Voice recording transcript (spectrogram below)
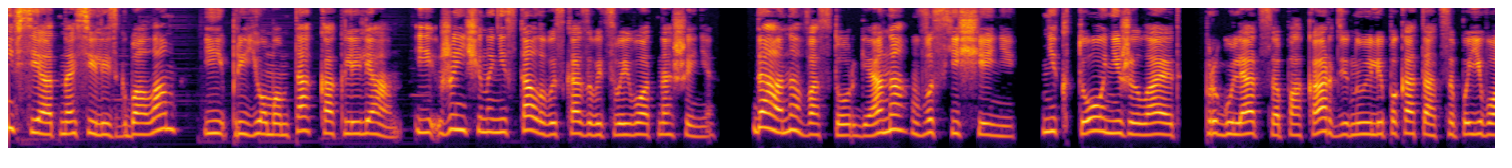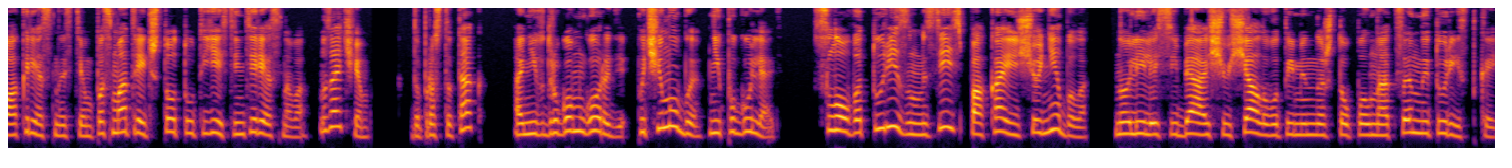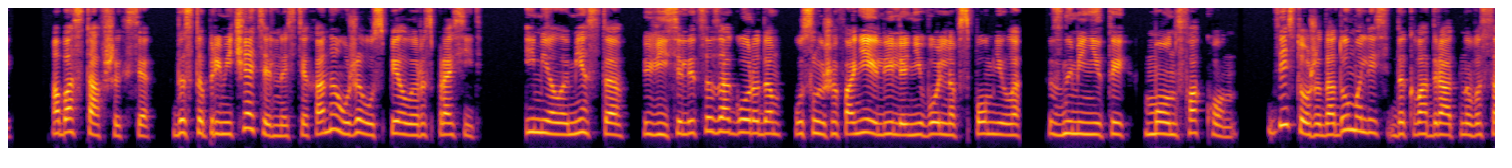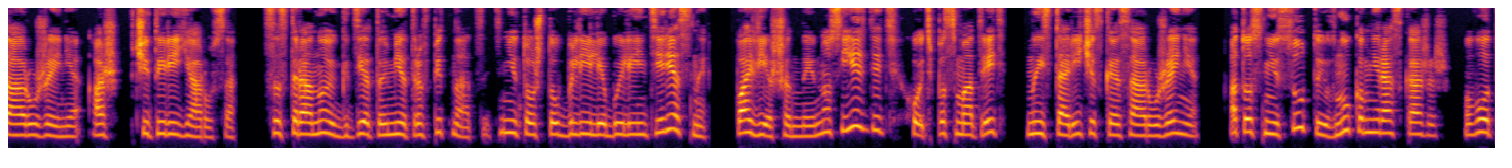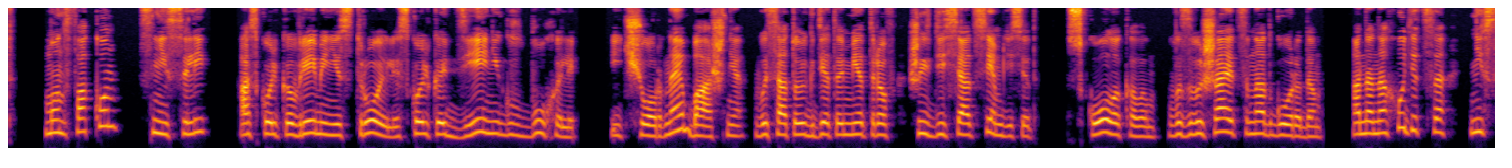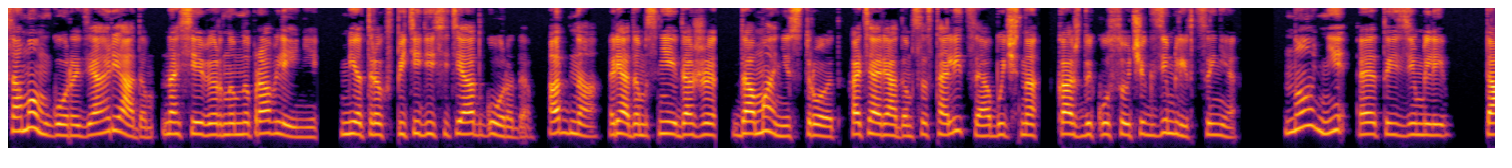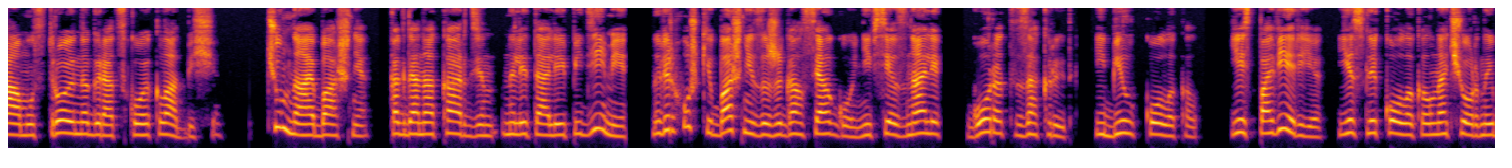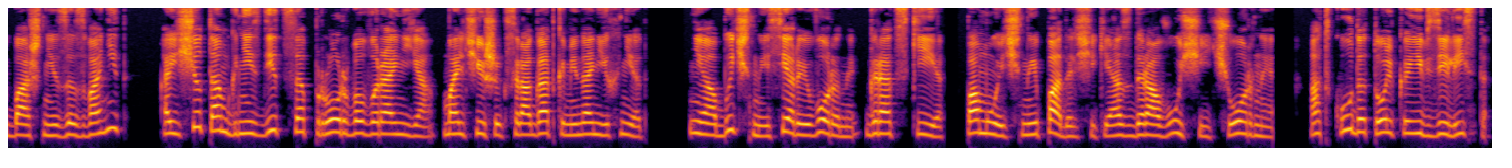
Все относились к балам и приемам так, как Лилиан, и женщина не стала высказывать своего отношения. Да, она в восторге, она в восхищении. Никто не желает прогуляться по Кардину или покататься по его окрестностям, посмотреть, что тут есть интересного. Зачем? Да просто так. Они в другом городе. Почему бы не погулять? Слово «туризм» здесь пока еще не было, но Лиля себя ощущала вот именно что полноценной туристкой. Об оставшихся достопримечательностях она уже успела расспросить. Имела место виселица за городом. Услышав о ней, Лиля невольно вспомнила знаменитый Монфакон. Здесь тоже додумались до квадратного сооружения, аж в четыре яруса, со стороной где-то метров пятнадцать. Не то, что Блиле были интересны, повешенные, но съездить, хоть посмотреть на историческое сооружение, а то снесут и внукам не расскажешь. Вот Монфакон снесли, а сколько времени строили, сколько денег вбухали. И черная башня, высотой где-то метров шестьдесят-семьдесят, с колоколом, возвышается над городом. Она находится не в самом городе, а рядом, на северном направлении, метрах в пятидесяти от города. Одна, рядом с ней даже дома не строят, хотя рядом со столицей обычно каждый кусочек земли в цене. Но не этой земли. Там устроено городское кладбище. Чумная башня. Когда на Кардин налетали эпидемии, на верхушке башни зажигался огонь, и все знали, город закрыт, и бил колокол. Есть поверье, если колокол на черной башне зазвонит, а еще там гнездится прорва воронья, мальчишек с рогатками на них нет. Необычные серые вороны, городские, помоечные падальщики, а здоровущие, черные. Откуда только и взялись-то?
